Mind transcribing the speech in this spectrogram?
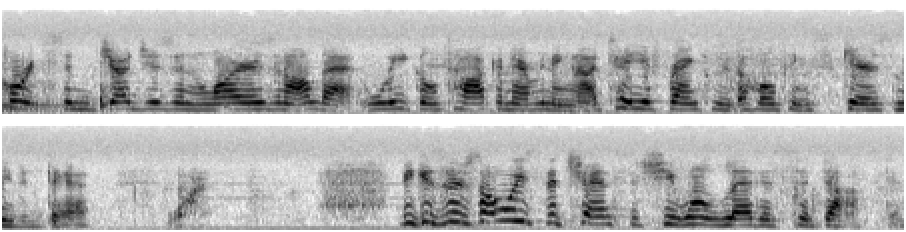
courts and judges and lawyers and all that legal talk and everything. And I tell you frankly, the whole thing scares me to death. Why? Because there's always the chance that she won't let us adopt him.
